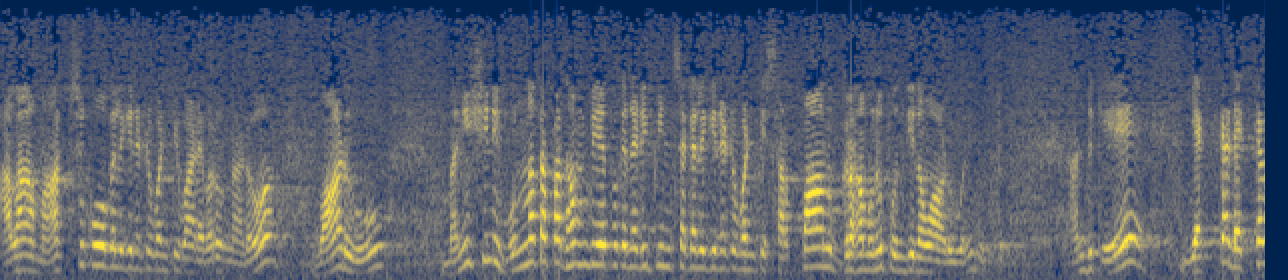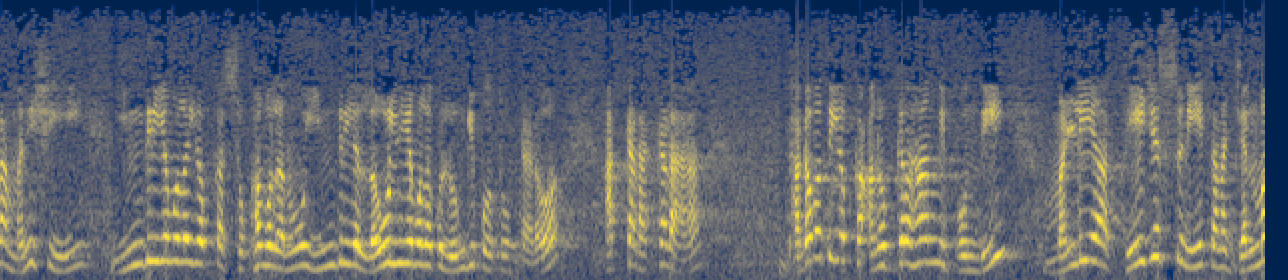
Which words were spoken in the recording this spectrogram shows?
అలా మార్చుకోగలిగినటువంటి వాడెవరున్నాడో వాడు మనిషిని ఉన్నత పదం వైపుకి నడిపించగలిగినటువంటి సర్పానుగ్రహమును పొందినవాడు అని గుర్తు అందుకే ఎక్కడెక్కడ మనిషి ఇంద్రియముల యొక్క సుఖములను ఇంద్రియ లౌల్యములకు లొంగిపోతూ ఉంటాడో అక్కడక్కడ భగవతి యొక్క అనుగ్రహాన్ని పొంది మళ్ళీ ఆ తేజస్సుని తన జన్మ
